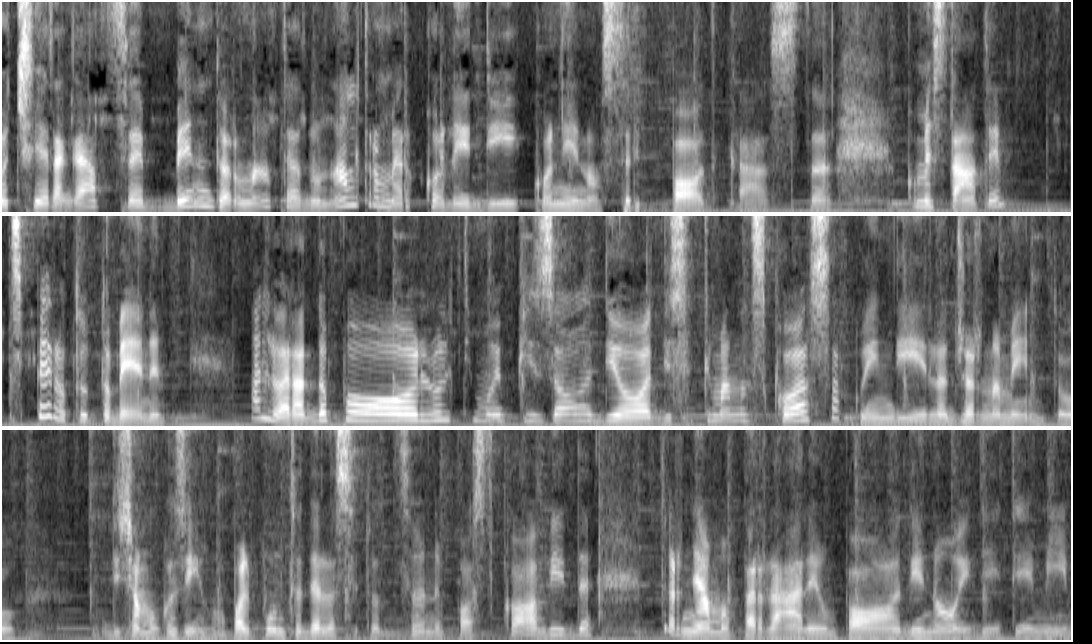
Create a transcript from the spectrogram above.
Eccoci ragazze, bentornate ad un altro mercoledì con i nostri podcast. Come state? Spero tutto bene. Allora, dopo l'ultimo episodio di settimana scorsa, quindi l'aggiornamento, diciamo così, un po' il punto della situazione post-Covid, torniamo a parlare un po' di noi, dei temi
